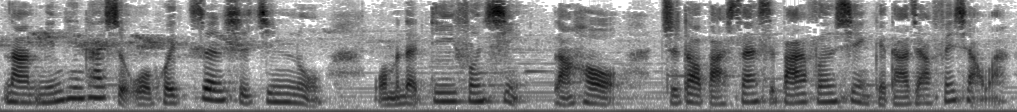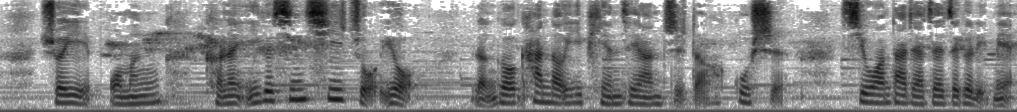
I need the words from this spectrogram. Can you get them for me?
那明天开始我会正式进入我们的第一封信，然后直到把三十八封信给大家分享完。所以我们可能一个星期左右能够看到一篇这样子的故事。希望大家在这个里面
